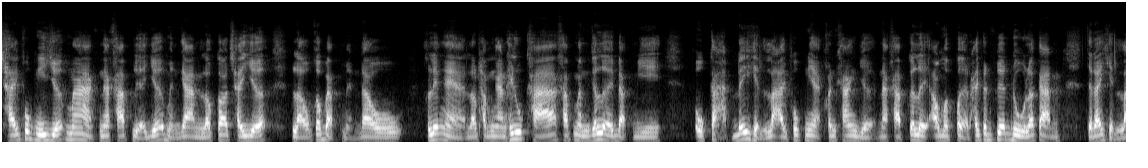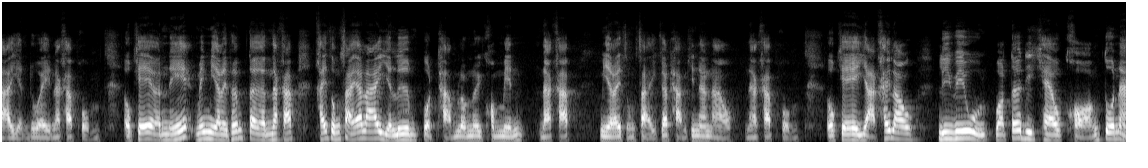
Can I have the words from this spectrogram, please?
ใช้พวกนี้เยอะมากนะครับ เหลือเยอะเหมือนกัน แล้วก็ใช้เยอะเราก็แบบเหมือนเราเขาเรียกไงเราทำงานให้ลูกค้าครับ มันก็เลยแบบมีโอกาสได้เห็นลายพวกเนี้ยค่อนข้างเยอะนะครับ ก็เลยเอามาเปิดให้เพื่อนๆดูแล้วกัน จะได้เห็นลายกันด้วยนะครับผมโอเค วันนี้ไม่มีอะไรเพิ่มเติมนะครับ ใครสงสัยอะไรอย่าลืมกดถามเราในคอมเมนต์นะครับ มีอะไรสงสัยก็ถามที่นั่นเอานะครับผมโอเค อยากให้เรารีวิว water decal ของตัวไหน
